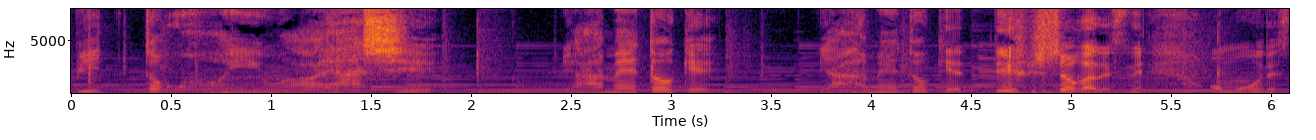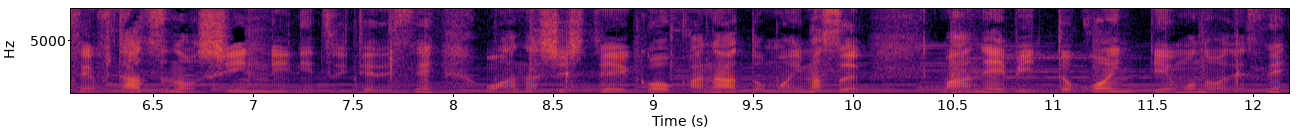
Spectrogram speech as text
ビットコインは怪しい。やめとけ。やめとけっていう人がですね、思うですね、2つの心理についてですね、お話ししていこうかなと思います。まあね、ビットコインっていうものはですね、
